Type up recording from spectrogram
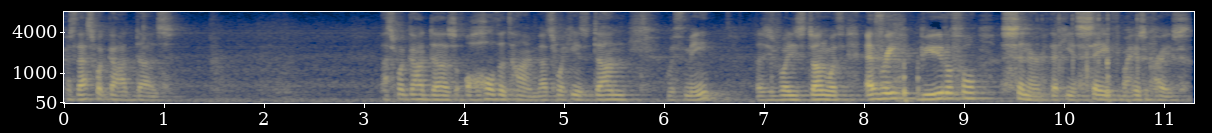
Because that's what God does. That's what God does all the time. That's what He has done with me. That is what He's done with every beautiful sinner that He has saved by His grace.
